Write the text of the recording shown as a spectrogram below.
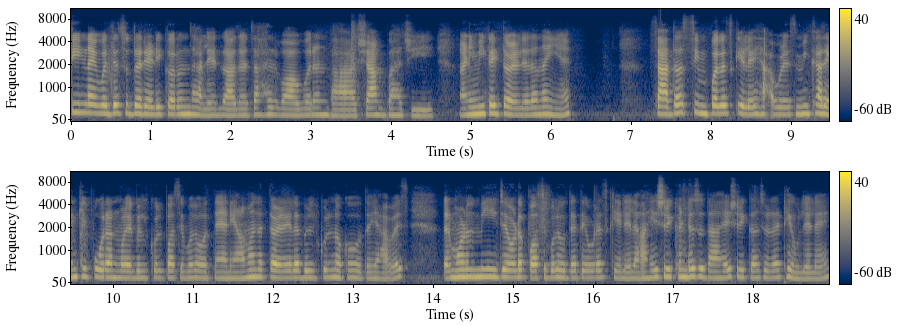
तीन नैवेद्य सुद्धा रेडी करून झालेत. गाजरचा हलवा वरण भात शाकभाजी. आणि मी काही तळलेलं नाही आहे साधं सिम्पलच केलं आहे ह्यावेळेस मी कारण की पोरांमुळे बिलकुल पॉसिबल होत नाही आणि आम्हाला तळलेलं बिलकुल नको होतं ह्यावेळेस. तर म्हणून मी जेवढं पॉसिबल होतं तेवढंच केलेलं आहे. श्रीखंडसुद्धा आहे श्रीखंडसुद्धा ठेवलेलं आहे.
